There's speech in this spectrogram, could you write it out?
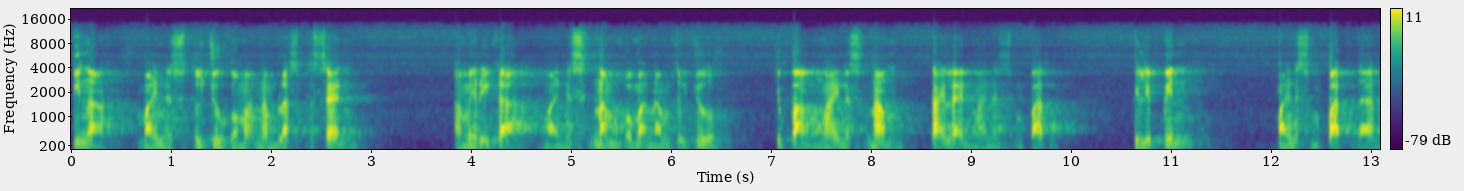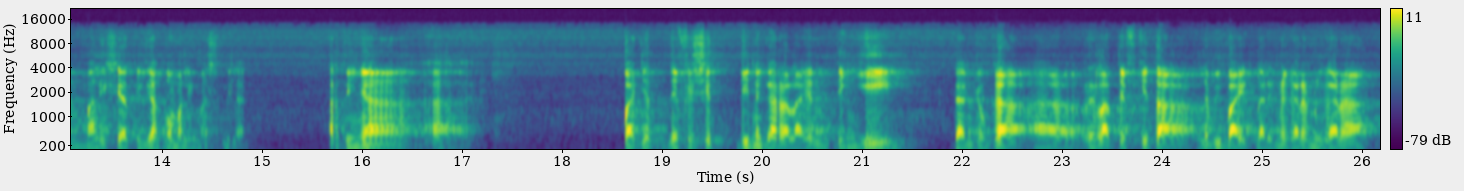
China minus 7,16 persen, Amerika minus 6,67, Jepang minus 6, Thailand minus 4, Filipina minus 4, dan Malaysia 3,59. Artinya uh, budget defisit di negara lain tinggi dan juga uh, relatif kita lebih baik dari negara-negara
